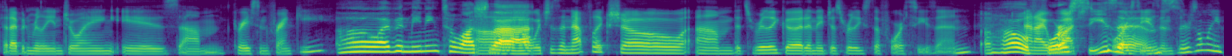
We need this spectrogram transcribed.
that I've been really enjoying is um, Grace and Frankie. oh, I've been meaning to watch uh, that. which is a Netflix show um, that's really good, and they just released the fourth season Oh, and I watched seasons. four seasons. There's only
